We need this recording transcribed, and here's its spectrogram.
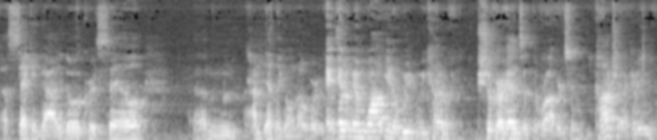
a second guy to go with Chris Sale. Um, I'm definitely going over. And, and, and while you know we, we kind of shook our heads at the Robertson contract, I mean,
